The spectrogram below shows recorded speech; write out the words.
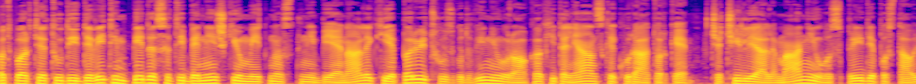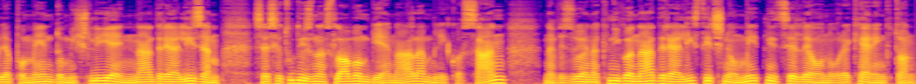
Odprt je tudi 59. Beneški umetnostni bienale, ki je prvič v zgodovini v rokah italijanske kuratorke. Čečilija Alemani v spredje postavlja pomen domišljije in nadrealizem, saj se tudi z naslovom bienala Mleko San navezuje na knjigo nadrealistične umetnice Leonore Carrington.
